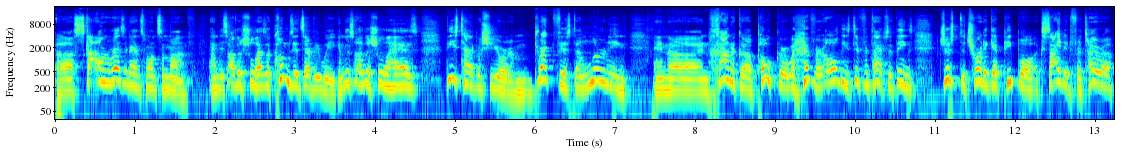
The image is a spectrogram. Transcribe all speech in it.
uh, scholar residence once a month, and this other shul has a kumzitz every week, and this other shul has these type of shiurim, breakfast and learning, and uh, and Hanukkah, poker, whatever, all these different types of things, just to try to get people excited for Torah.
